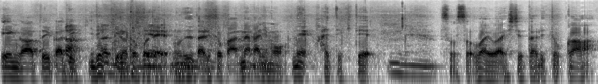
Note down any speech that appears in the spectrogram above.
縁側というかデッキ、あデッキのとこで飲んでたりとか、中にもね、入ってきて、そうそう、ワイワイしてたりとか、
